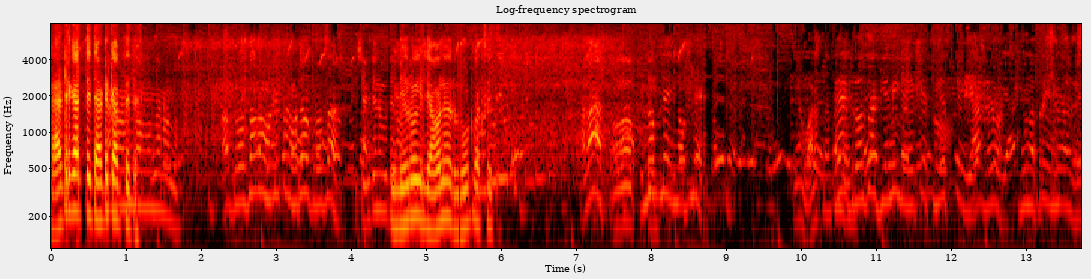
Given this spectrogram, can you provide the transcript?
ಹ್ಯಾಟ್ರಿಕ್ ಆಗ್ತೈತೆ ಹ್ಯಾಟ್ರಿಕ್ ಆಗ್ತೈತೆ. ಇಲ್ಲಿರೋ ಇಲ್ಲಿ ಯಾವನೇ ಲೂಟ್ ಬಾಕ್ಸ್ ಐತಿ ಅಲ್ಲ ಇನ್ನೊಬ್ನೇ ಇನ್ನೊಬ್ನೇ. ಏನು ಹೊರಕ್ಕೆ ಏ ಗ್ರೋಸಾ ಗೇಮಿಂಗ್ ಏಕೆ ಸಿ ಎಸ್ ಕೆ ಯಾರು ಹತ್ರ ಏನು ಹೇಳಿದ್ರೆ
